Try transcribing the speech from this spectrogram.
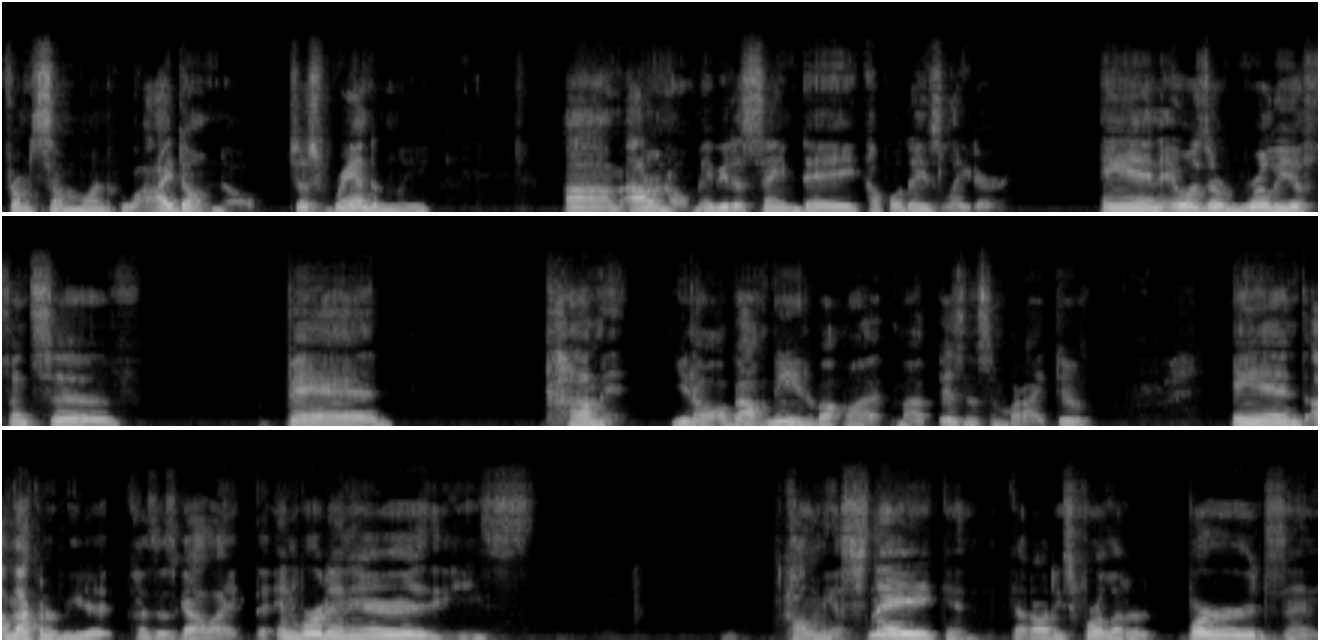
from someone who I don't know, just randomly. Um, I don't know, maybe the same day, a couple days later. And it was a really offensive, bad comment you know, about me and about my my business and what I do. And I'm not to read it because it's got like the N word in here. He's calling me a snake and got all these four letter words. And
